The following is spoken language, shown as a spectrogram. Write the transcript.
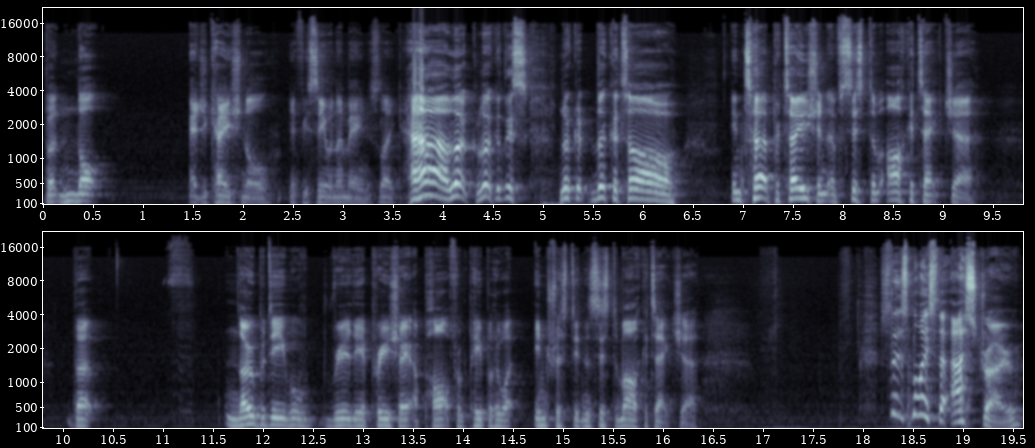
but not educational, if you see what I mean. It's like, ha! Look, look at this! Look at look at our interpretation of system architecture that nobody will really appreciate apart from people who are interested in system architecture. So it's nice that Astro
